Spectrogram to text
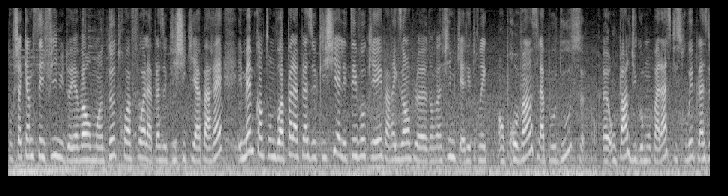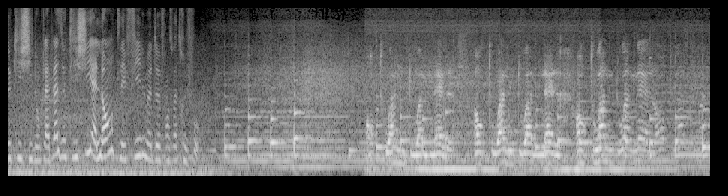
Pour chacun de ses films, il doit y avoir au moins deux, trois fois la place de Clichy qui apparaît. Et même quand on ne voit pas la place de Clichy, elle est évoquée. Par exemple, dans un film qui a été tourné en province, La peau douce, euh, on parle du Gaumont Palace qui se trouvait place de Clichy. Donc la place de Clichy, elle hante les films de François Truffaut. Antoine Douanel, Antoine Douanel, Antoine Douanel, Antoine Douanel.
